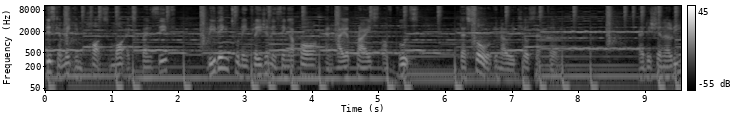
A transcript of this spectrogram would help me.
This can make imports more expensive, leading to the inflation in Singapore and higher price of goods that sold in our retail sector. Additionally,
